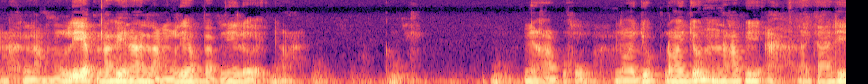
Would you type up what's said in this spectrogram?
อ่า หลังเรียบนะพี่นะหลังเรียบแบบนี้เลยเนี่ยครับโอ้โหรอยยุบรอยย่นนะครับพี่อะรายการที่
